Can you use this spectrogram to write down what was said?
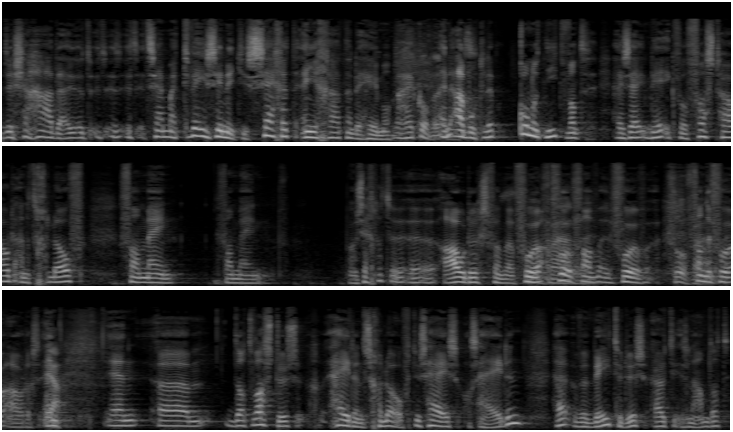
de shahada. Het, het, het, zijn maar twee zinnetjes. Zeg het en je gaat naar de hemel. Maar hij kon het en niet. Abu Talib kon het niet, want hij zei: Nee, ik wil vasthouden aan het geloof van mijn, van mijn hoe zeg dat? Uh, uh, ouders, van, voor, voor, van, voor, van de voorouders. En, ja. en um, dat was dus heidens geloof. Dus hij is als heiden. Hè, we weten dus uit de islam dat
